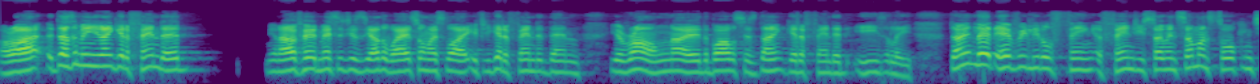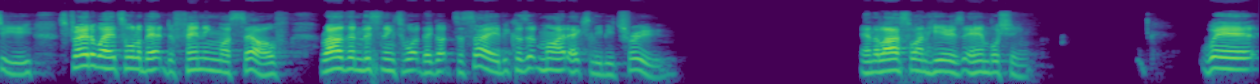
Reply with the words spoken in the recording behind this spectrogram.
All right? It doesn't mean you don't get offended. You know, I've heard messages the other way. It's almost like if you get offended, then you're wrong. No, the Bible says don't get offended easily. Don't let every little thing offend you. So when someone's talking to you, straight away it's all about defending myself rather than listening to what they've got to say because it might actually be true. And the last one here is ambushing, where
